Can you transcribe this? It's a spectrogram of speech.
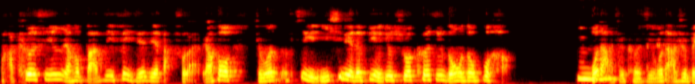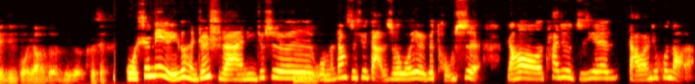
打科兴，然后把自己肺结节打出来，然后什么自己一系列的病，就说科兴多么多么不好。我打的是科兴，我打的是北京国药的那个科兴。我身边有一个很真实的案例，就是我们当时去打的时候，我有一个同事，然后他就直接打完就昏倒了。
